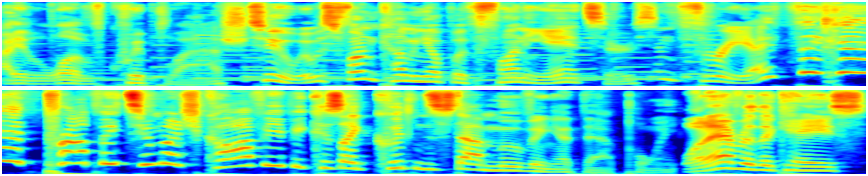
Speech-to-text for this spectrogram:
I love Quiplash. Two, it was fun coming up with funny answers. And three, I think I had probably too much coffee because I couldn't stop moving at that point. Whatever the case,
